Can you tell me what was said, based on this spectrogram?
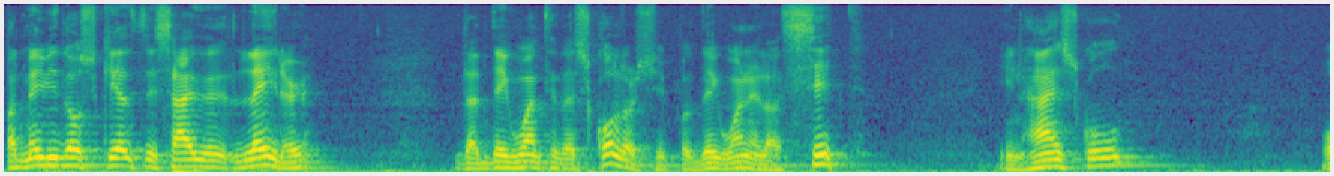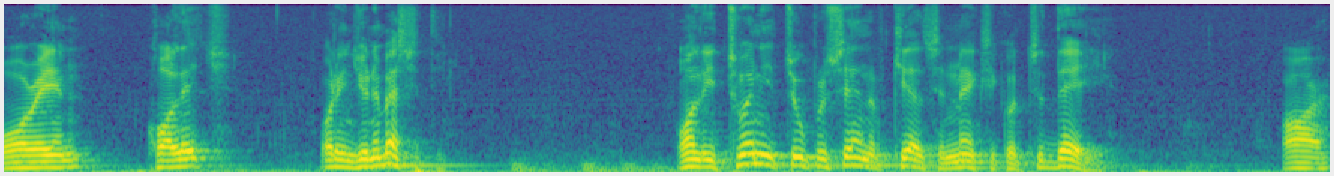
But maybe those kids decided later that they wanted a scholarship or they wanted a seat in high school or in college or in university. Only 22% of kids in Mexico today are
